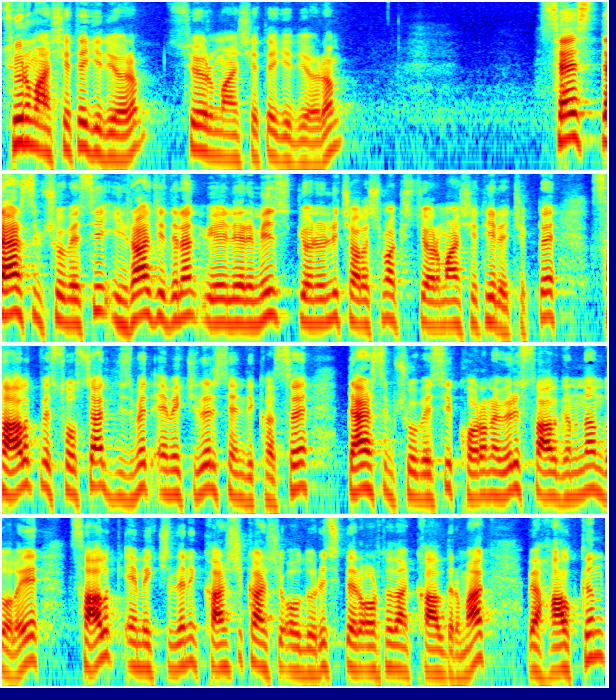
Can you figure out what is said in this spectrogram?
Sür manşete gidiyorum. Sür manşete gidiyorum. SES Dersim Şubesi ihraç edilen üyelerimiz gönüllü çalışmak istiyor manşetiyle çıktı. Sağlık ve Sosyal Hizmet Emekçileri Sendikası Dersim Şubesi koronavirüs salgınından dolayı sağlık emekçilerinin karşı karşıya olduğu riskleri ortadan kaldırmak ve halkın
